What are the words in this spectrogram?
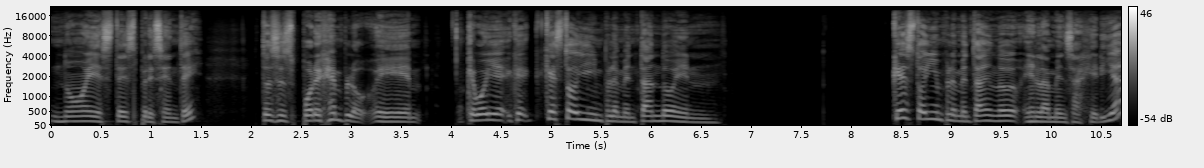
no estés presente. Entonces, por ejemplo, em, ¿qué, voy, qué, qué estoy implementando en... ¿Qué estoy implementando en la mensajería?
